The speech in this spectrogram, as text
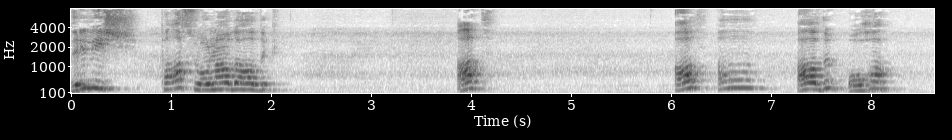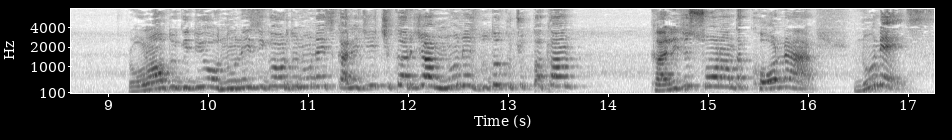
Grealish, pas Ronaldo aldık. At. Al, al. Aldım. Oha. Ronaldo gidiyor. Nunez'i gördü. Nunez kaleciyi çıkaracağım. Nunez dudak uçuklatan. Kaleci son anda korner. Nunez.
